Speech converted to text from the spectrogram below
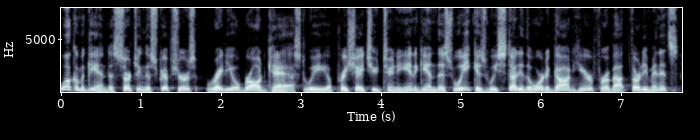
Welcome again to Searching the Scriptures radio broadcast. We appreciate you tuning in again this week as we study the Word of God here for about 30 minutes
